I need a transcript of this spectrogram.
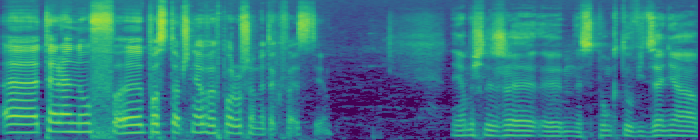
e, terenów e, postoczniowych poruszymy te kwestie. Ja myślę, że z punktu widzenia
